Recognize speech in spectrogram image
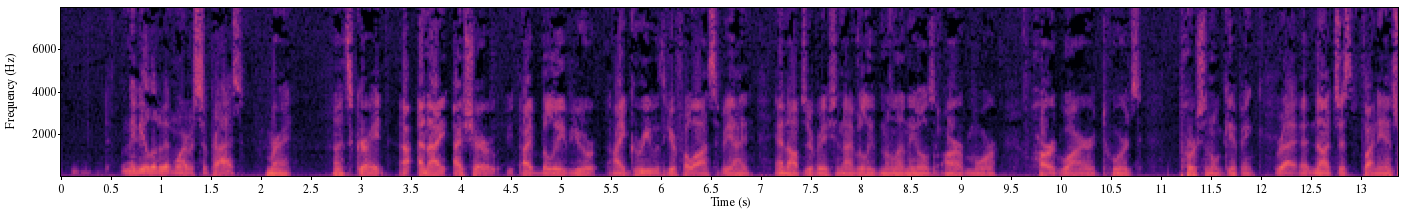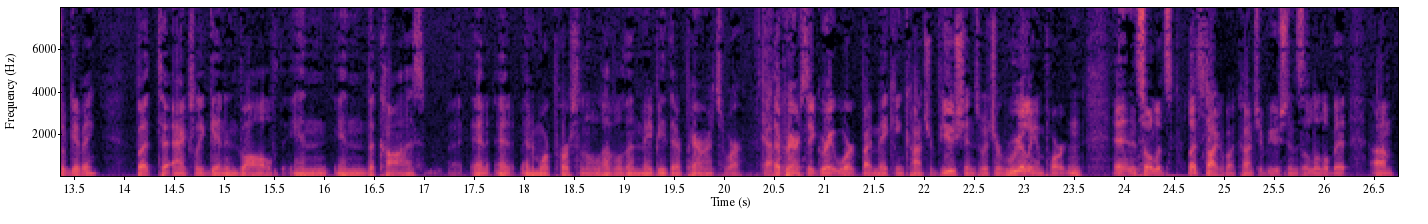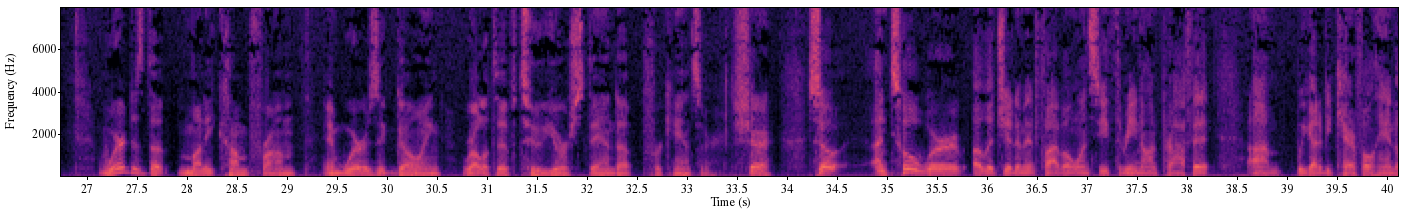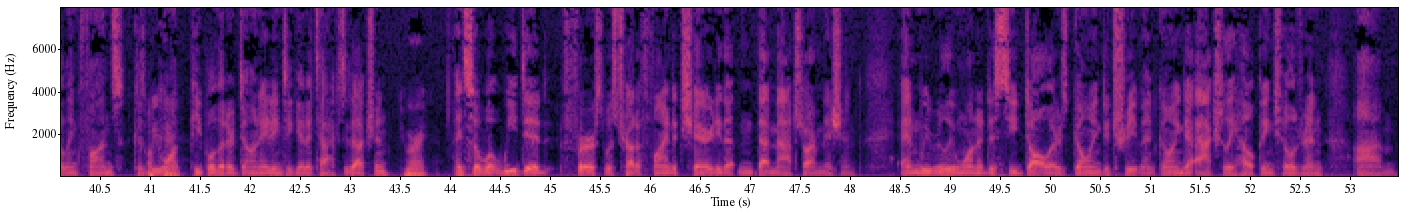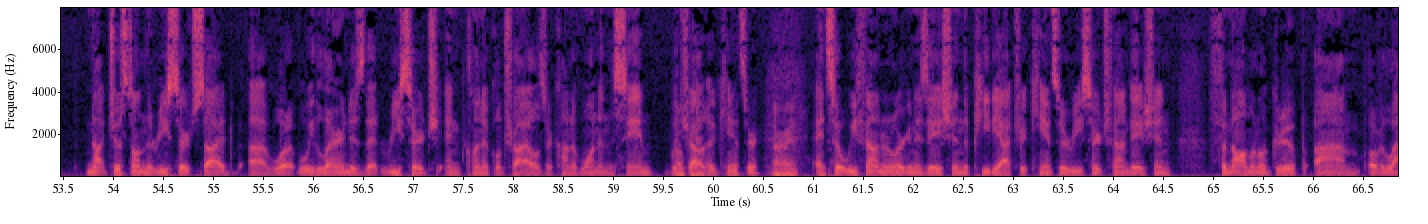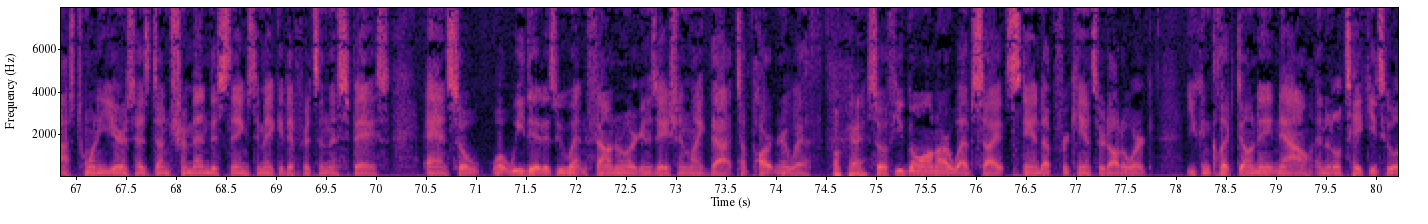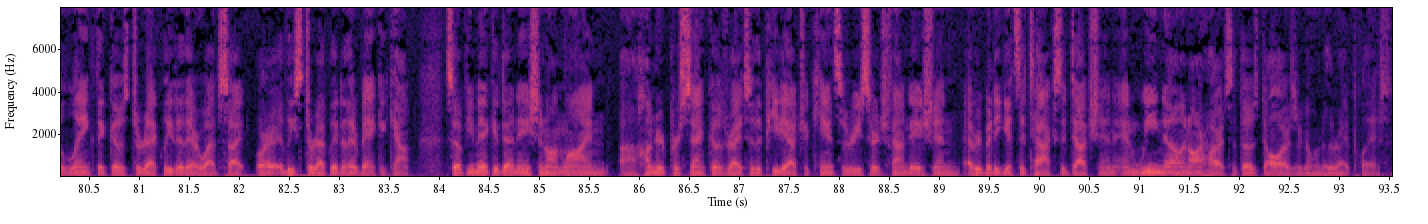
maybe a little bit more of a surprise. Right. That's great. Uh, and I, I share, I believe your, I agree with your philosophy I, and observation. I believe millennials are more hardwired towards personal giving. Right. Uh, not just financial giving, but to actually get involved in, in the cause at, at, at a more personal level than maybe their parents were. Their parents did great work by making contributions, which are really important. And so let's let's talk about contributions a little bit. Um, where does the money come from, and where is it going relative to your stand up for cancer? Sure. So until we're a legitimate 501c3 nonprofit, um, we got to be careful handling funds because we Okay. want people that are donating to get a tax deduction. Right. And so what we did first was try to find a charity that that matched our mission, and we really wanted to see dollars going to treatment, going to actually helping children. Um, not just on the research side. Uh, what we learned is that research and clinical trials are kind of one and the same with Okay. childhood cancer. All right. And so we found an organization, the Pediatric Cancer Research Foundation, phenomenal group. Um, over the last 20 years, has done tremendous things to make a difference in this space. And so what we did is we went and found an organization like that to partner with. Okay. So if you go on our website, standupforcancer.org, you can click donate now, and it'll take you to a link that goes directly to their website, or at least directly to their bank account. So if you make a donation online, uh, 100% goes right to the Pediatric Cancer Research Foundation. Everybody gets a tax deduction, and we know in our hearts that those dollars are going to the right place.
